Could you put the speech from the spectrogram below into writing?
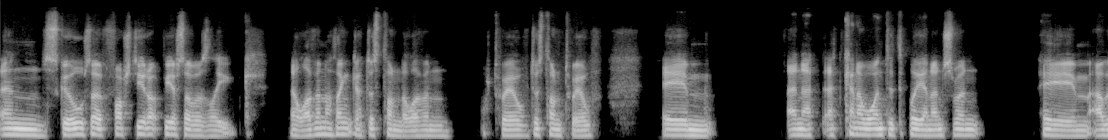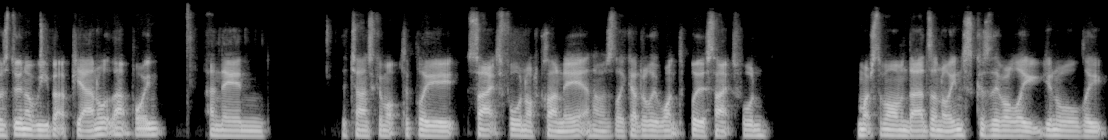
in school. So first year up here, so I was like eleven, I think. I just turned eleven or twelve, just turned twelve. Um, and I, I kind of wanted to play an instrument. Um, I was doing a wee bit of piano at that point, and then the chance came up to play saxophone or clarinet, and I was like, I really want to play the saxophone. much to mom and dad's annoyance because they were like, you know, like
